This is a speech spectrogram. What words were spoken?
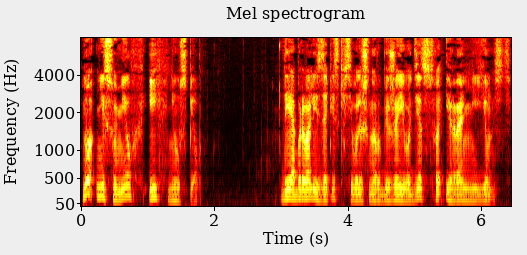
Но не сумел и не успел. Да и оборвались записки всего лишь на рубеже его детства и ранней юности.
